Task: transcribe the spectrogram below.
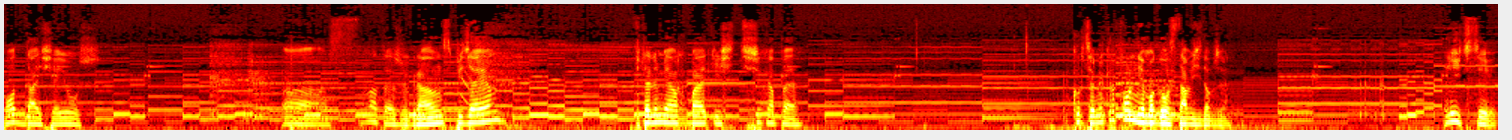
Poddaj się już. O, no już wygrałem z PJ-em. Wtedy miałem chyba jakieś 3 HP. Kurczę, mikrofon nie mogę ustawić dobrze. Licz Seed.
